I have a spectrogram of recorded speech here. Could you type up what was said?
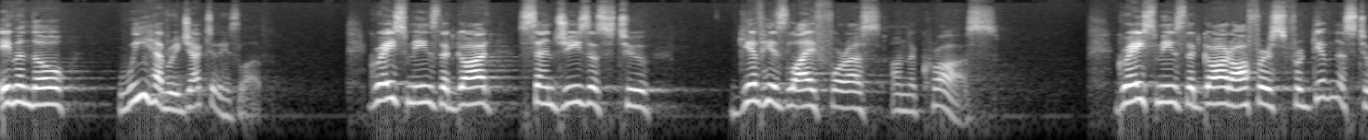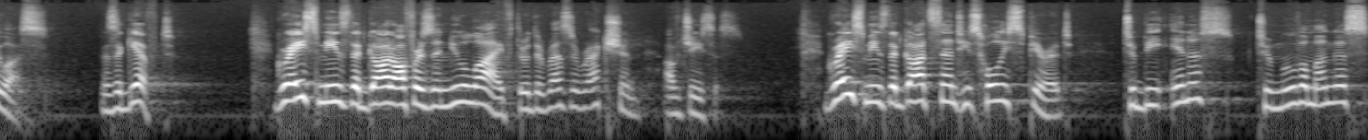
even though we have rejected his love. Grace means that God sent Jesus to give his life for us on the cross. Grace means that God offers forgiveness to us as a gift. Grace means that God offers a new life through the resurrection of Jesus. Grace means that God sent His Holy Spirit to be in us, to move among us,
